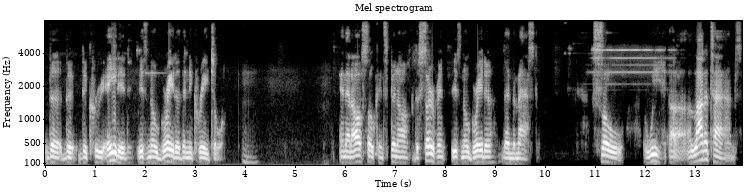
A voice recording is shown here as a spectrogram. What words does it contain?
the, the the created, is no greater than the creator, and that also can spin off the servant is no greater than the master. So we uh, a lot of times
